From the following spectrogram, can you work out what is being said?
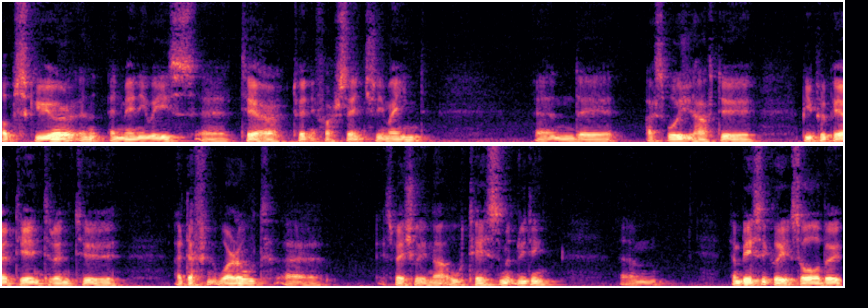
obscure in, in many ways uh, to our 21st century mind. And uh, I suppose you have to be prepared to enter into a different world, uh, especially in that Old Testament reading. Um, and basically, it's all about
